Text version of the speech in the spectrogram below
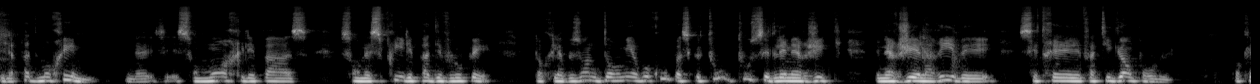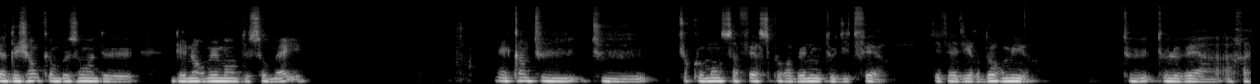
il a pas de mochine. Son mort, il est pas, son esprit, il n'est pas développé. Donc il a besoin de dormir beaucoup parce que tout, tout c'est de l'énergie. L'énergie, elle arrive et c'est très fatigant pour lui. Donc il y a des gens qui ont besoin d'énormément de sommeil. Et quand tu, tu, tu commences à faire ce que Rabbeinu te dit de faire, c'est-à-dire dormir, te, lever à, à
